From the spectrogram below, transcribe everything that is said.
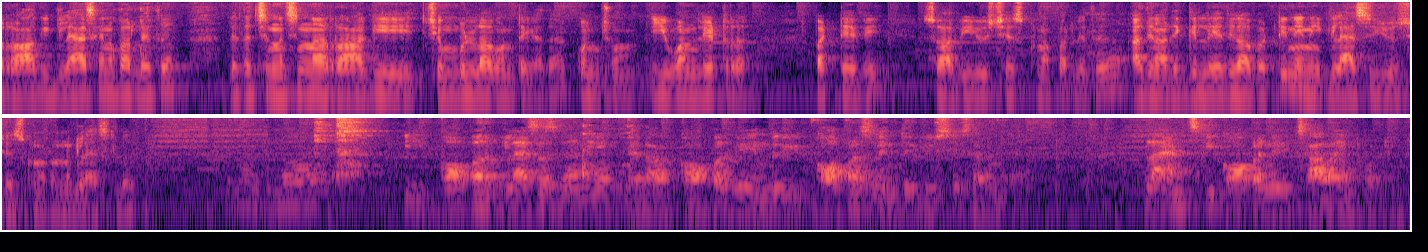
రాగి గ్లాస్ అయినా పర్లేదు లేదా చిన్న చిన్న రాగి చెంబుల్లాగా ఉంటాయి కదా కొంచెం ఈ వన్ లీటర్ పట్టేవి. సో అవి యూజ్ చేసుకున్నా పర్లేదు. అది నా దగ్గర లేదు కాబట్టి నేను ఈ గ్లాస్ యూజ్ చేసుకున్నాను రెండు గ్లాసులు. ఈ కాపర్ గ్లాసెస్ కానీ లేదా కాపర్వి ఎందుకు కాపర్ అసలు ఎందుకు యూజ్ చేశారంటే ప్లాంట్స్కి కాపర్ అనేది చాలా ఇంపార్టెంట్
